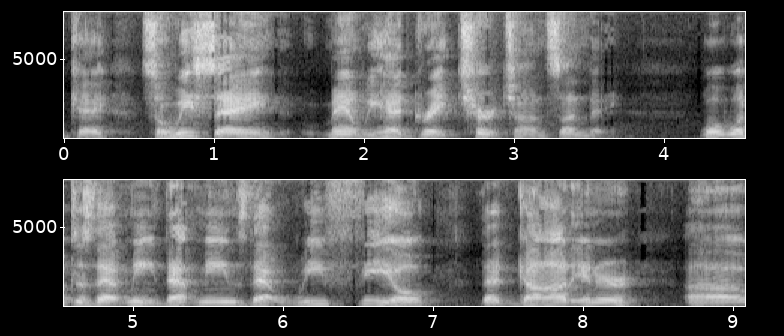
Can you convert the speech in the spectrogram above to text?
Okay, so we say, man, we had great church on Sunday. Well, what does that mean? That means that we feel that God inter, uh,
